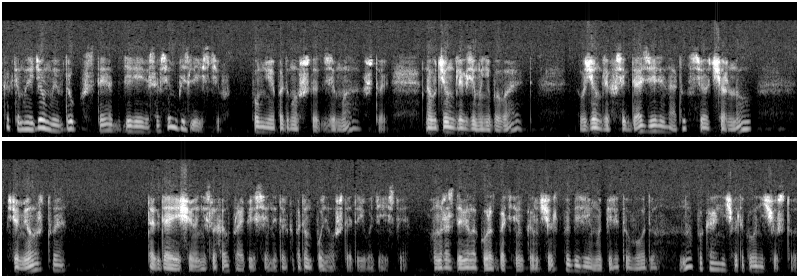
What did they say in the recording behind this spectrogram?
Как-то мы идем, и вдруг стоят деревья совсем без листьев. Помню, я подумал, что это зима, что ли. Но в джунглях зимы не бывает. В джунглях всегда зелено, а тут все черно, все мертвое. Тогда я еще не слыхал про апельсины, только потом понял, что это его действие. Он раздавил окурок ботинком. Черт побери, мы пили ту воду. Но пока я ничего такого не чувствую.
